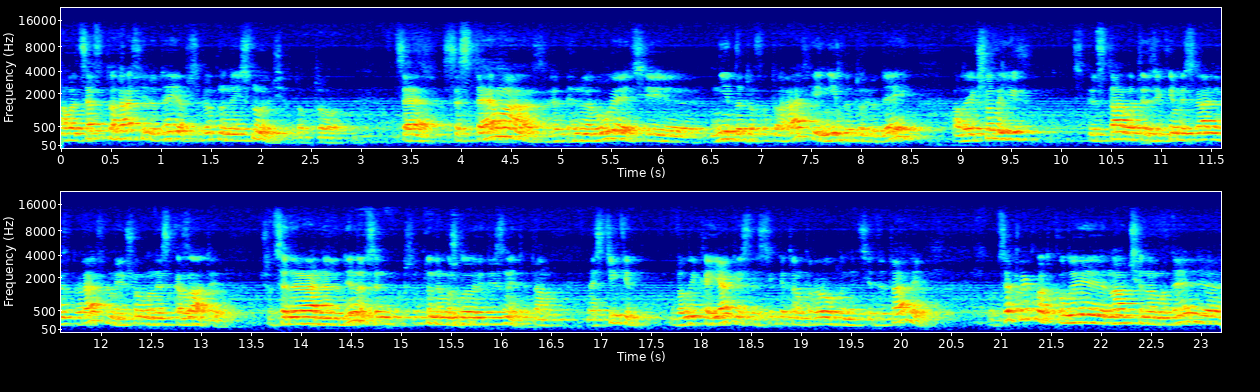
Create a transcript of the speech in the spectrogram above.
Але це фотографії людей абсолютно не існуючі. Тобто це система генерує ці нібито фотографії, нібито людей, але якщо ви їх співставити з якимись реальними фотографіями, якщо не сказати, що це нереальна людина, це абсолютно неможливо відрізнити. Там настільки велика якість, настільки там пророблені ці деталі. Це приклад, коли навчена модель е,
